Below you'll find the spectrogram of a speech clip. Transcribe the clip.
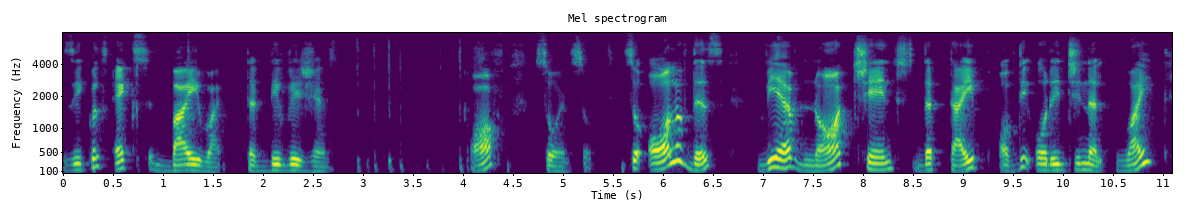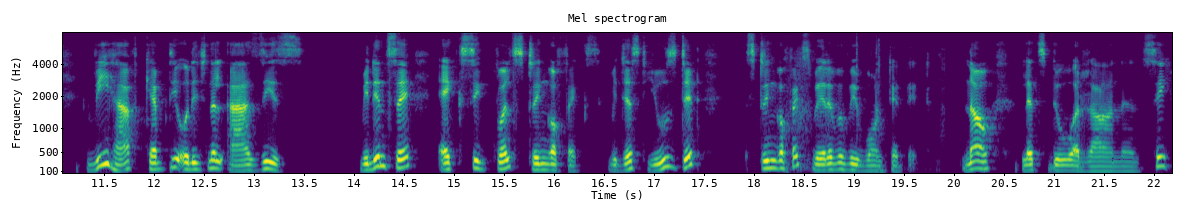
z equals x by y, the division of so and so. So all of this, we have not changed the type of the original. Why? We have kept the original as is we didn't say x equals string of x. We just used it string of x wherever we wanted it. Now let's do a run and see.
